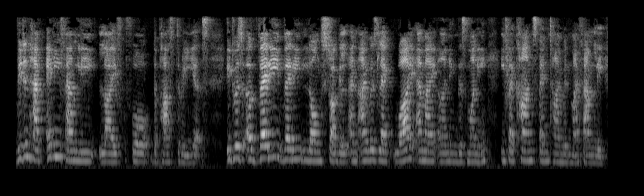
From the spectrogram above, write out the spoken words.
we didn't have any family life for the past three years. It was a very, very long struggle. And I was like, why am I earning this money if I can't spend time with my family?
